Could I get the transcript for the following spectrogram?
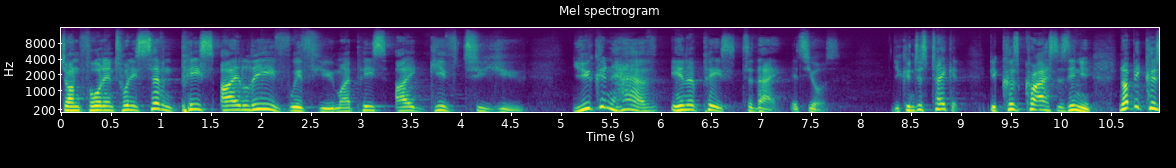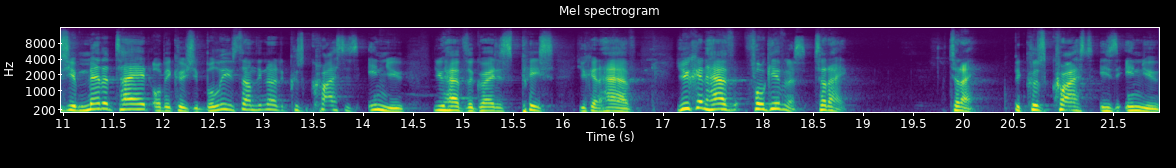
John 14, 27, peace I leave with you, my peace I give to you. You can have inner peace today. It's yours. You can just take it because Christ is in you. Not because you meditate or because you believe something, no, because Christ is in you, you have the greatest peace you can have. You can have forgiveness today. Today. Because Christ is in you.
